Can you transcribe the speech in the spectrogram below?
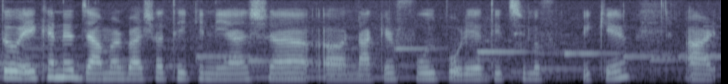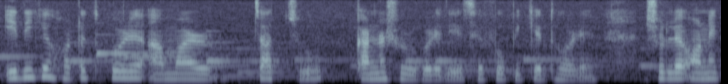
তো এখানে জামার বাসা থেকে নিয়ে আসা নাকের ফুল পরিয়ে দিচ্ছিল ফুপিকে। আর এদিকে হঠাৎ করে আমার চাচু কান্না শুরু করে দিয়েছে ফুপিকে ধরে। আসলে অনেক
